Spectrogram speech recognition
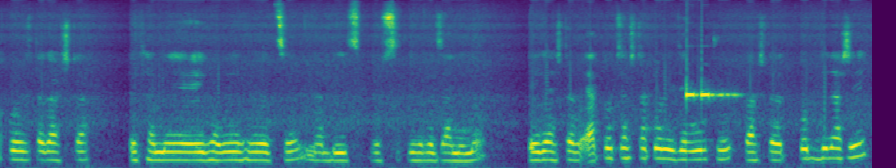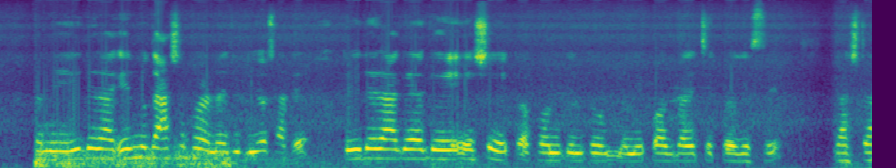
অপরাজিতা গাছটা এখানে এইভাবে হয়েছে, না বীজ পড়ছে কীভাবে জানি না। এই গাছটা এত চেষ্টা করি যে উঠুক, গাছটা প্রতিদিন আসি? মানে ঈদের আগে, এর মধ্যে আসা পড়ে না যদিও তো ঈদের আগে আগে এসে তখন কিন্তু মানে কয়েকবারে চেক করে গেছে গাছটা।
